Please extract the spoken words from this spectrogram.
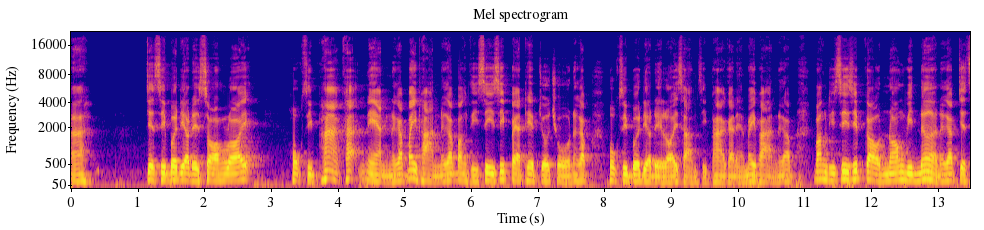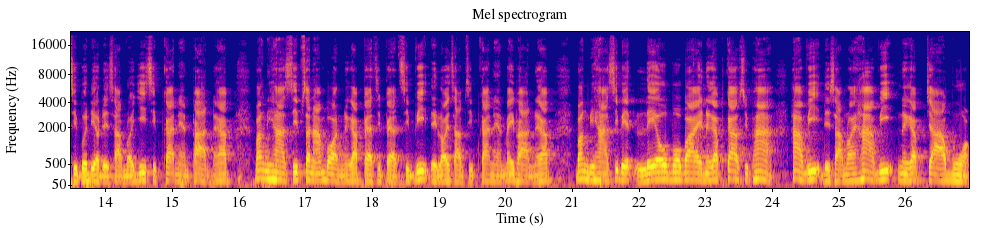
อ่า 70เบอร์เดียวได้ 65 คะแนนนะครับไม่ผ่านนะครับบางที48 เทพโจโฉนะครับ60 เบอร์เดียวได้135 คะแนนไม่ผ่านนะครับบางที49น้องวินเนอร์นะครับ70 เบอร์เดียวได้320 คะแนนผ่านนะครับบางที50 สนามบอลนะครับ88 10 วิได้130 คะแนนไม่ผ่านนะครับบางที51เลวโมบายนะครับ95 5 วิได้305 วินะครับจาวหมวก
